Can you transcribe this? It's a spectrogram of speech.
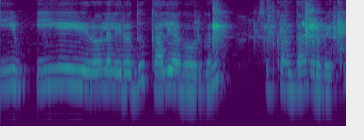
ಈ ಈ ರೋಲಲ್ಲಿರೋದು ಖಾಲಿ ಆಗೋವರೆಗೂ ಸುತ್ಕೊಂತ ಬರಬೇಕು.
